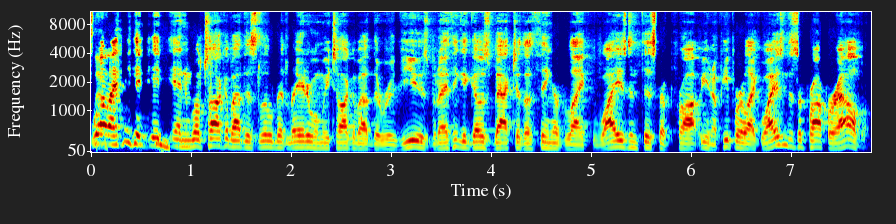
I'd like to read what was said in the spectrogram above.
Well, I think it, it, and we'll talk about this a little bit later when we talk about the reviews, but I think it goes back to the thing of like, why isn't this a prop? You know, people are like, why isn't this a proper album?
